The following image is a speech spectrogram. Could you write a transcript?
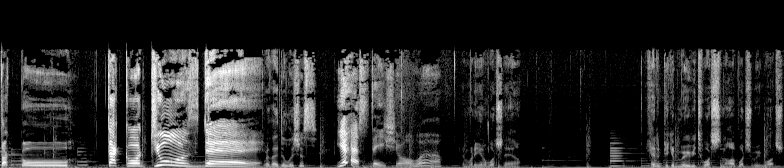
Taco! Taco Tuesday. Were they delicious? Yes, they sure were. And what are you going to watch now? If you had to pick a movie to watch tonight, what should we watch?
